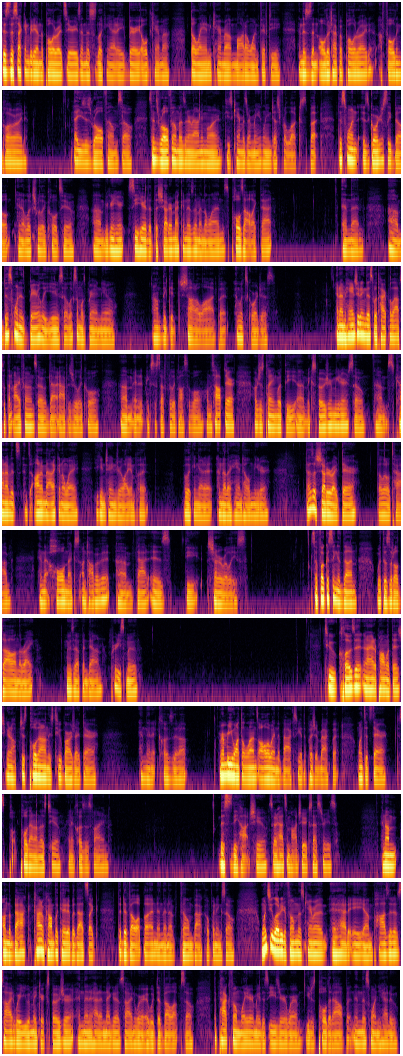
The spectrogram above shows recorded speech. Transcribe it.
This is the second video in the Polaroid series, and this is looking at a very old camera, the Land Camera Model 150. And this is an older type of Polaroid, a folding Polaroid that uses roll film. So since roll film isn't around anymore, these cameras are mainly just for looks. But this one is gorgeously built, and it looks really cool too. Um, you're gonna see here that the shutter mechanism and the lens pulls out like that. And then um, this one is barely used, so it looks almost brand new. I don't think it shot a lot, but it looks gorgeous. And I'm hand shooting this with hyperlapse with an iPhone, so that app is really cool. Um, and it makes this stuff really possible. On the top there, I was just playing with the um, exposure meter, so um, it's kind of it's it's automatic in a way. You can change your light input by looking at it. Another handheld meter. That's a shutter right there, the little tab, and that hole next on top of it. Um, that is the shutter release. So focusing is done with this little dial on the right. Moves up and down, pretty smooth. To close it, and I had a problem with this, you're gonna just pull down on these two bars right there, and then it closes it up. Remember, you want the lens all the way in the back, so you have to push it back. But once it's there, just pull, pull down on those two, and it closes fine. This is the hot shoe, so it had some hot shoe accessories. And on on the back, kind of complicated, but that's like the develop button and then a film back opening. So once you loaded your film in this camera, it had a um, positive side where you would make your exposure, and then it had a negative side where it would develop. So the pack film later made this easier where you just pulled it out, but in this one you had to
